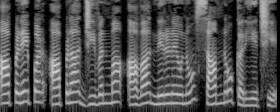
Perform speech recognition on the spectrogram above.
આપણે પણ આપણા જીવનમાં આવા નિર્ણયોનો સામનો કરીએ છીએ.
